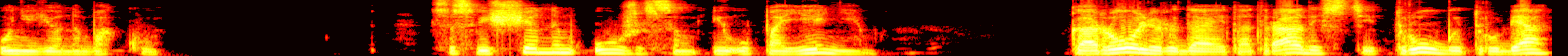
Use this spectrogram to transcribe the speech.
у нее на боку. Со священным ужасом и упоением король рыдает от радости, трубы трубят,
